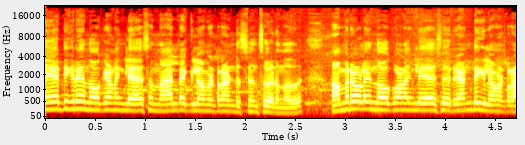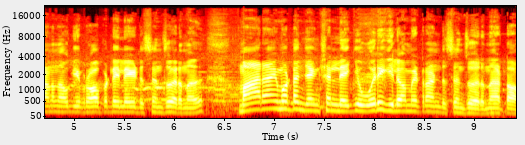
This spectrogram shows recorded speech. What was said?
നേരിട്ടിങ്ങനെ നോക്കുകയാണെങ്കിൽ ഏകദേശം നാലര കിലോമീറ്ററാണ് ഡിസ്റ്റൻസ് വരുന്നത്. അമരോളയും നോക്കുകയാണെങ്കിൽ ഏകദേശം ഒരു രണ്ട് കിലോമീറ്ററാണ് നോക്കി പ്രോപ്പർട്ടിയിലേക്ക് ഡിസ്റ്റൻസ് വരുന്നത്. മാരായിമുട്ടം ജംഗ്ഷനിലേക്ക് ഒരു കിലോമീറ്ററാണ് ഡിസ്റ്റൻസ് വരുന്നത് കേട്ടോ.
